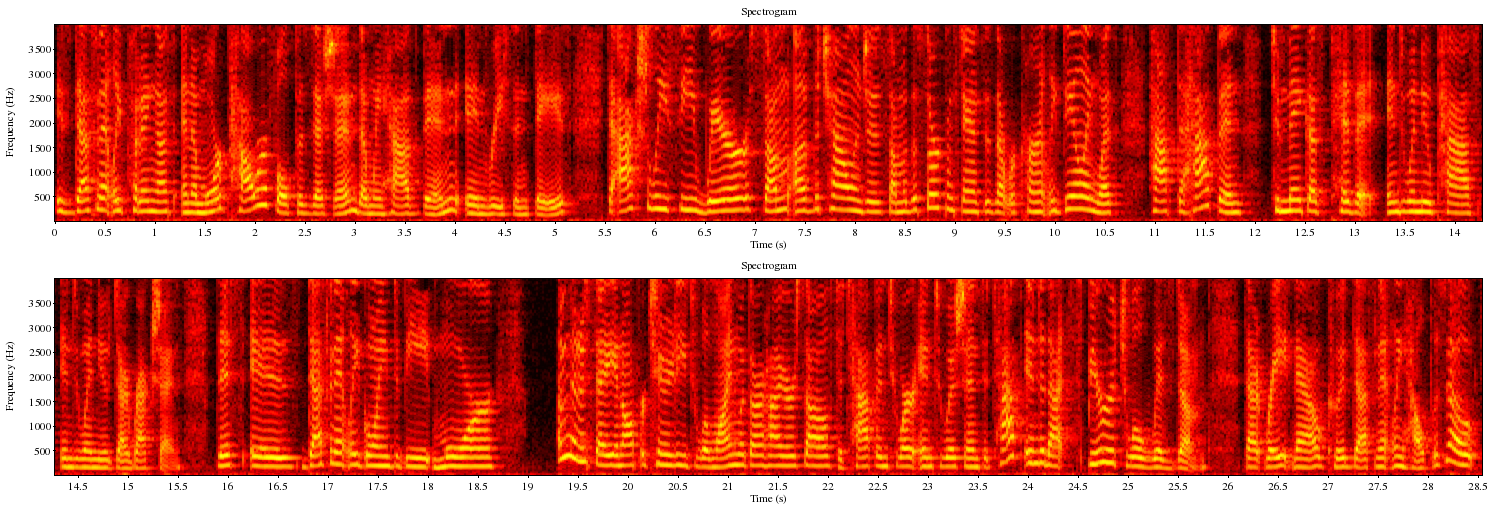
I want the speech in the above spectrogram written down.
is definitely putting us in a more powerful position than we have been in recent days to actually see where some of the challenges, some of the circumstances that we're currently dealing with have to happen to make us pivot into a new path, into a new direction. This is definitely going to be more. I'm going to say an opportunity to align with our higher selves, to tap into our intuition, to tap into that spiritual wisdom that right now could definitely help us out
